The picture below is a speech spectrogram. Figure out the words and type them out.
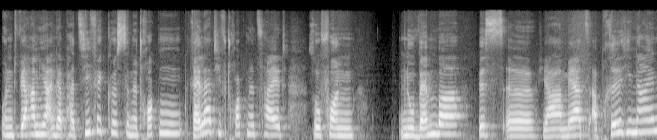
Und wir haben hier an der Pazifikküste eine trocken, relativ trockene Zeit, so von November bis äh, ja, März, April hinein.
